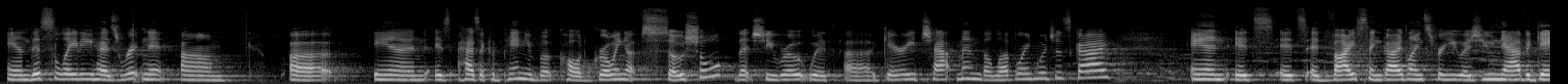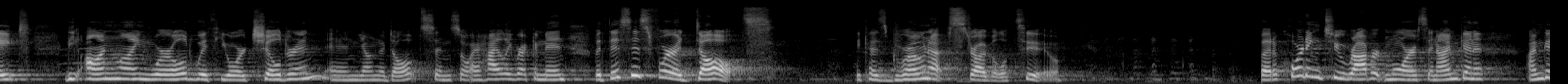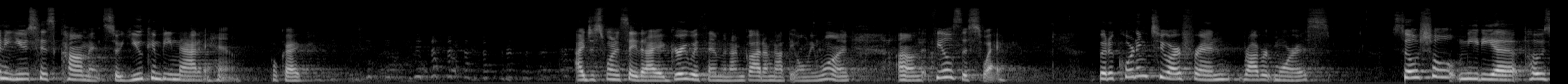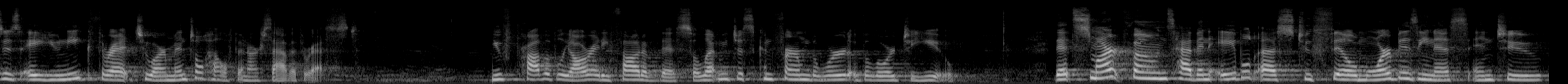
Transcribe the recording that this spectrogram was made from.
And this lady has written it um, uh, and is, has a companion book called Growing Up Social that she wrote with uh, Gary Chapman, the love languages guy and it's, it's advice and guidelines for you as you navigate the online world with your children and young adults. And so I highly recommend, but this is for adults because grown ups struggle too. But according to Robert Morris, and I'm going to I'm going to use his comments so you can be mad at him, okay? I just want to say that I agree with him, and I'm glad I'm not the only one um, that feels this way. But according to our friend Robert Morris, social media poses a unique threat to our mental health and our Sabbath rest. You've probably already thought of this, so let me just confirm the word of the Lord to you. That smartphones have enabled us to fill more busyness into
